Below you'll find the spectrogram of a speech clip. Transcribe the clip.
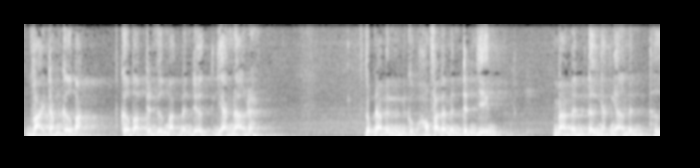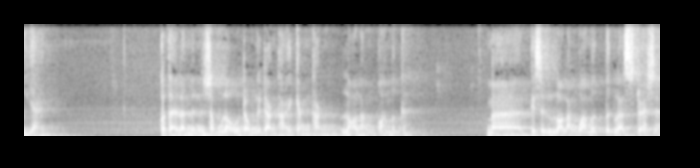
vài trăm cơ bắp cơ bắp trên gương mặt mình được giãn nở ra. Lúc nào mình cũng, không phải là mình trình diễn, mà mình tự nhắc nhở, mình thư giãn. Có thể là mình sống lâu trong cái trạng thái căng thẳng, lo lắng quá mức á. Mà cái sự lo lắng quá mức, tức là stress á,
